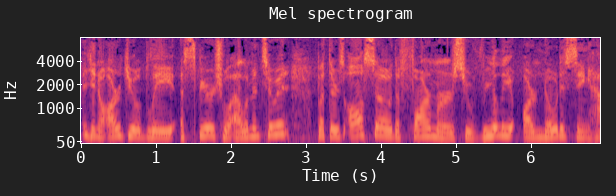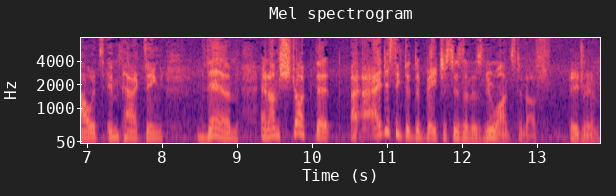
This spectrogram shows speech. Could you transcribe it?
you know, arguably a spiritual element to it, but there's also the farmers who really are noticing how it's impacting them. And I'm struck that I, I just think the debate just isn't as nuanced enough, Adrian.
